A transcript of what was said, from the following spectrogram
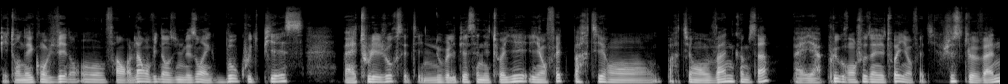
Et étant donné qu'on vivait dans, enfin là on vit dans une maison avec beaucoup de pièces, bah, tous les jours c'était une nouvelle pièce à nettoyer. Et en fait partir en partir en van comme ça, bah, il y a plus grand chose à nettoyer en fait. Il y a juste le van,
